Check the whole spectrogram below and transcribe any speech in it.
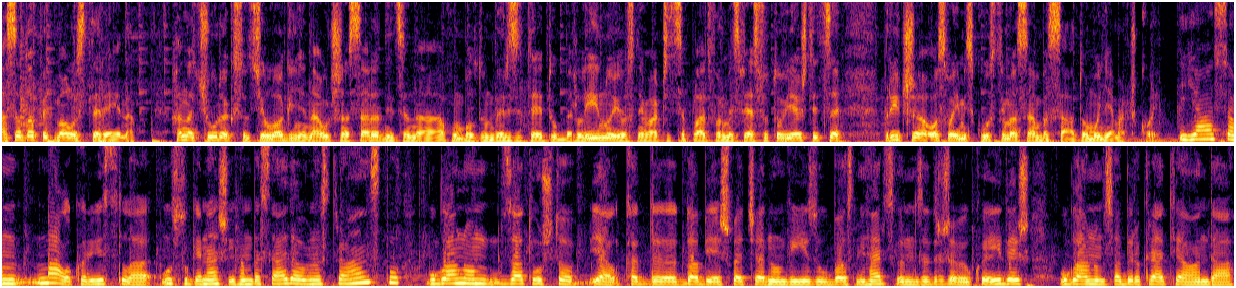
A sad opet malo s terena. Hanna Čurak, sociologinja, naučna saradnica na Humboldt univerzitetu u Berlinu i osnivačica platforme Sve su to vještice, priča o svojim iskustvima sa ambasadom u Njemačkoj. Ja sam malo koristila usluge naših ambasada u inostranstvu, uglavnom zato što jel, kad dobiješ već jednom vizu u Bosni i Hercegovini za države u koje ideš, uglavnom sva birokratija onda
